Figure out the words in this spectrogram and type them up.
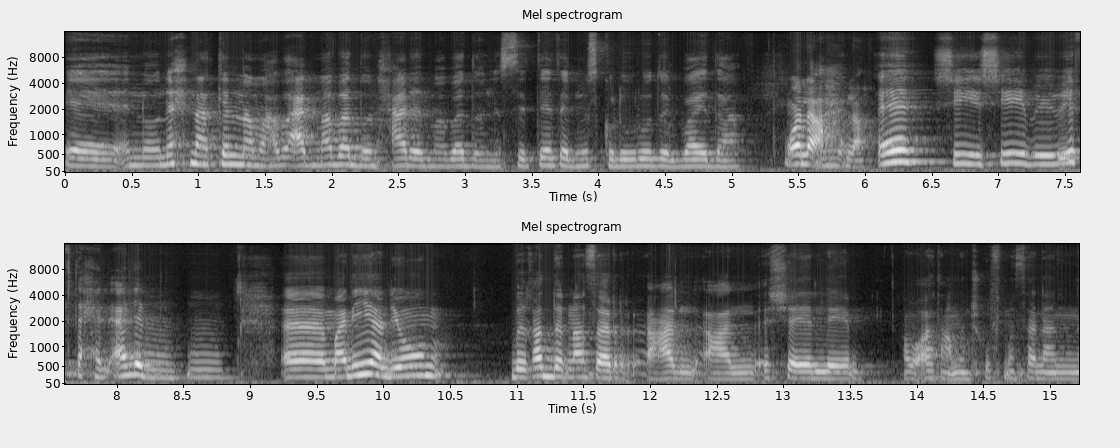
إيه إنه نحن كلنا مع بعض ما بدهم حرب ما بدهم الستات اللي مسكوا الورود البيضاء. ولا أحلى. إيه شيء شيء بيفتح القلب. آه ماريا اليوم بغض النظر على على الأشياء اللي أوقات عم نشوف مثلا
